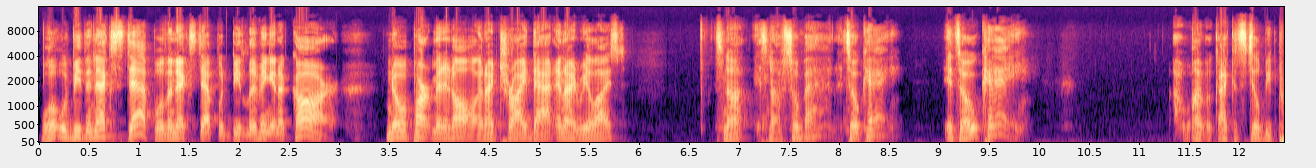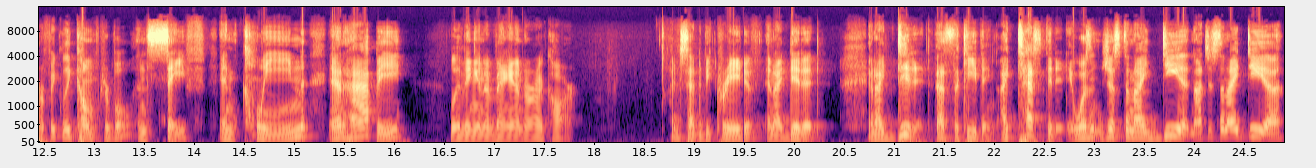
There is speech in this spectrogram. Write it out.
what would be the next step? Well, the next step would be living in a car, no apartment at all. And I tried that, and I realized it's not it's not so bad. It's okay. It's okay. I, I could still be perfectly comfortable and safe and clean and happy living in a van or a car. I just had to be creative and I did it. And I did it. That's the key thing. I tested it. It wasn't just an idea, not just an idea,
